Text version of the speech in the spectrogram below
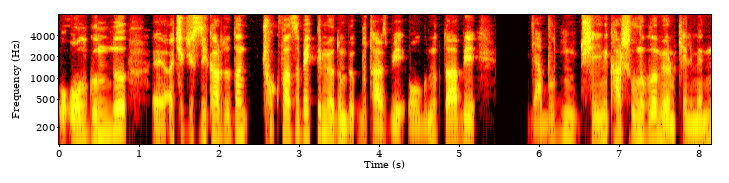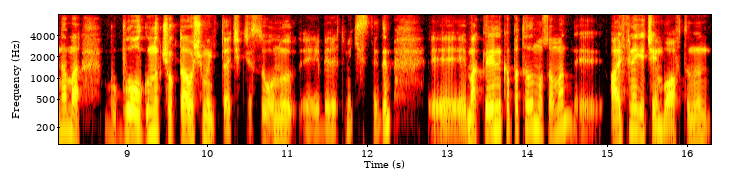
o olgunluğu e, açıkçası Ricardo'dan çok fazla beklemiyordum bu, bu tarz bir olgunluk. Daha bir ya bunun şeyini karşılığını bulamıyorum kelimenin ama bu, bu olgunluk çok daha hoşuma gitti açıkçası. Onu e, belirtmek istedim. E, McLaren'i kapatalım o zaman. E, Alpine geçelim. Bu haftanın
